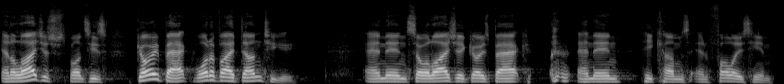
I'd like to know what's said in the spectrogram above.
And Elijah's response is, Go back, what have I done to you? And then so Elijah goes back, and then he comes and follows him.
